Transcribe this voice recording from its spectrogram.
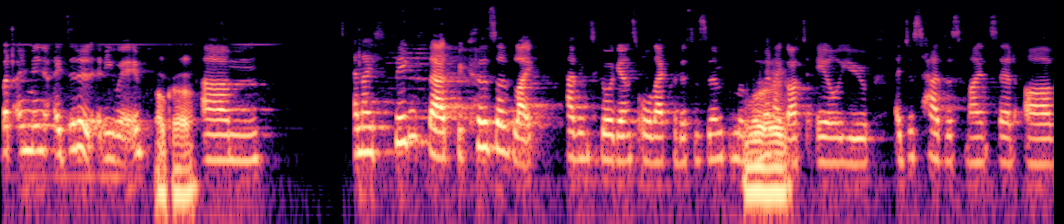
but I mean, I did it anyway. Okay. Um, and I think that because of like having to go against all that criticism from the moment I got to ALU, I just had this mindset of,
